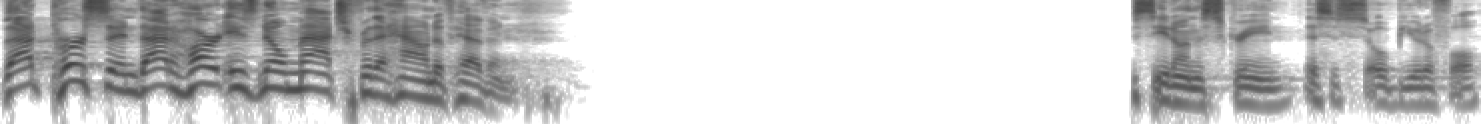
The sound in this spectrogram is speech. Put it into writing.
That person, that heart is no match for the hound of heaven. See it on the screen. This is so beautiful.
